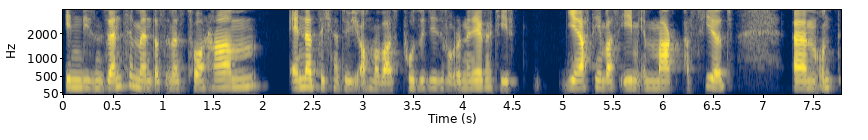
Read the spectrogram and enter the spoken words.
in diesem Sentiment, das Investoren haben, ändert sich natürlich auch mal was, positiv oder negativ, je nachdem, was eben im Markt passiert. Ähm, und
